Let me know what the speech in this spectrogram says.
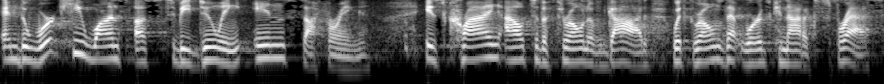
And the work he wants us to be doing in suffering is crying out to the throne of God with groans that words cannot express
